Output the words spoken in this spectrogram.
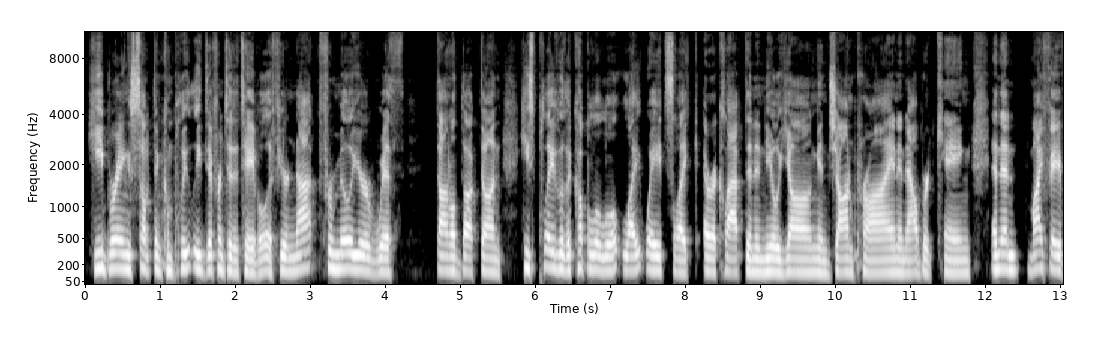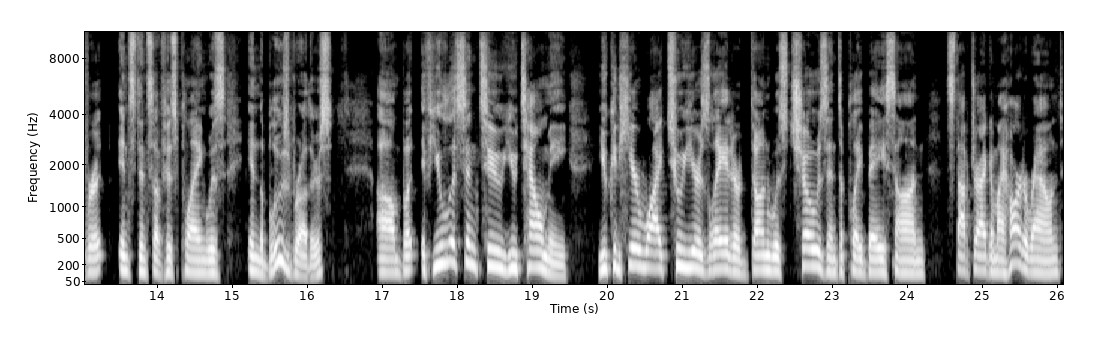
he brings something completely different to the table. If you're not familiar with Donald Duck Dunn, he's played with a couple of lightweights like Eric Clapton and Neil Young and John Prine and Albert King. And then my favorite instance of his playing was in the Blues Brothers. Um, but if you listen to You Tell Me, you could hear why two years later Dunn was chosen to play bass on Stop Dragging My Heart Around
